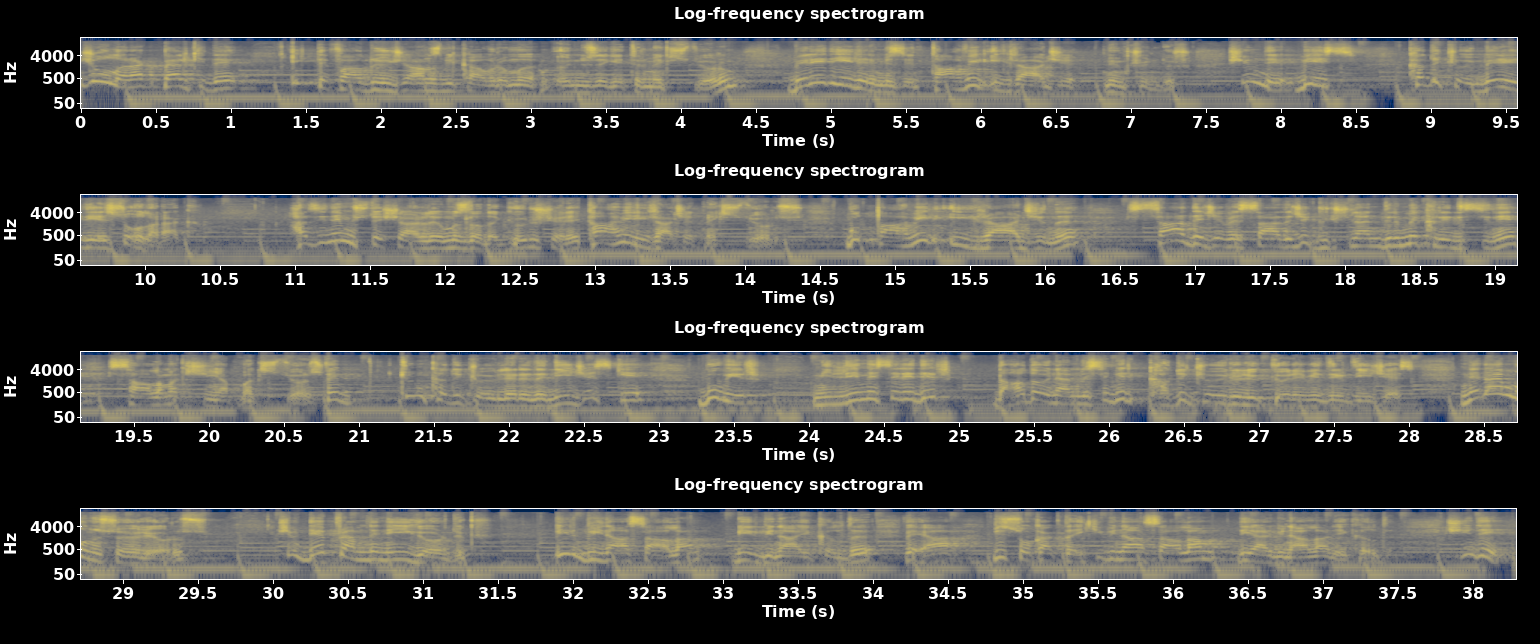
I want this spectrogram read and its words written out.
İkinci olarak belki de ilk defa duyacağınız bir kavramı önünüze getirmek istiyorum. Belediyelerimizin tahvil ihracı mümkündür. Şimdi biz Kadıköy Belediyesi olarak Hazine müsteşarlığımızla da görüşerek tahvil ihraç etmek istiyoruz. Bu tahvil ihracını sadece ve sadece güçlendirme kredisini sağlamak için yapmak istiyoruz. Ve tüm Kadıköylülere de diyeceğiz ki bu bir milli meseledir. Daha da önemlisi bir Kadıköylülük görevidir diyeceğiz. Neden bunu söylüyoruz? Şimdi depremde neyi gördük? Bir bina sağlam, bir bina yıkıldı veya bir sokakta iki bina sağlam, diğer binalar yıkıldı. Şimdi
